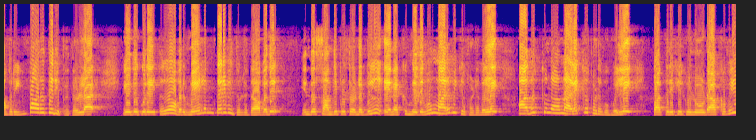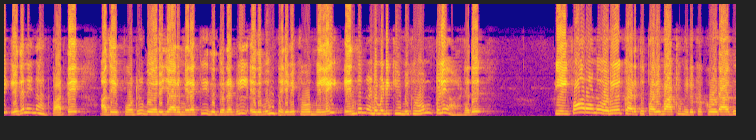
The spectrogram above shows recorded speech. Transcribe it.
அவர் இவ்வாறு தெரிவித்துள்ளார். இதுகுறித்து அவர் மேலும் தெரிவித்துள்ளதாவது இந்த சந்திப்பு தொடர்பில் எனக்கு எதுவும் அறிவிக்கப்படவில்லை. அதற்கு நான் அழைக்கப்படவும் இல்லை. பத்திரிகைகளோடாகவே இதனை நான் பார்த்தேன். அதே போன்று வேறு யாரும் எனக்கு இது தொடர்பில் எதுவும் தெரிவிக்கவும் இல்லை. எந்த நடவடிக்கை மிகவும் பிழையானது. இவ்வாறான ஒரு கருத்து பரிமாற்றம் இருக்கக்கூடாது.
